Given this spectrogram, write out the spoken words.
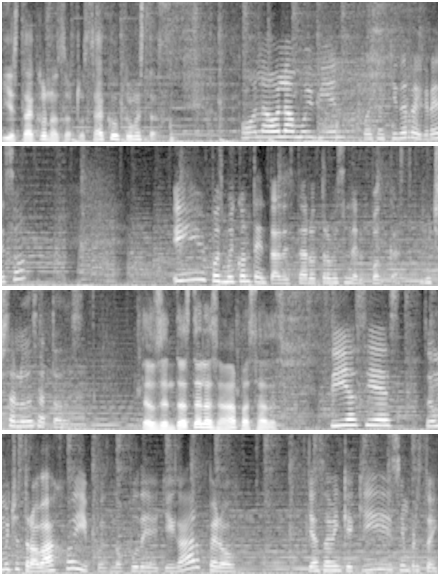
y está con nosotros. Saku, ¿cómo estás? Hola, hola, muy bien. Pues aquí de regreso. Y pues muy contenta de estar otra vez en el podcast. Muchos saludos a todos. Te ausentaste la semana pasada. Sí, así es. Tuve mucho trabajo y pues no pude llegar, pero ya saben que aquí siempre estoy.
